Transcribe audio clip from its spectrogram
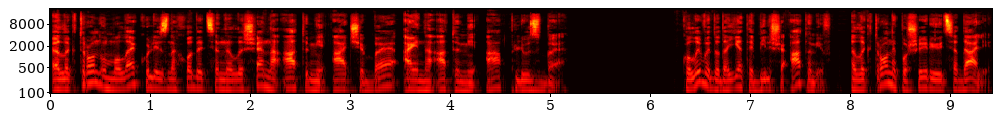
Електрон у молекулі знаходиться не лише на атомі А чи Б, а й на атомі А плюс Б. Коли ви додаєте більше атомів, електрони поширюються далі,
